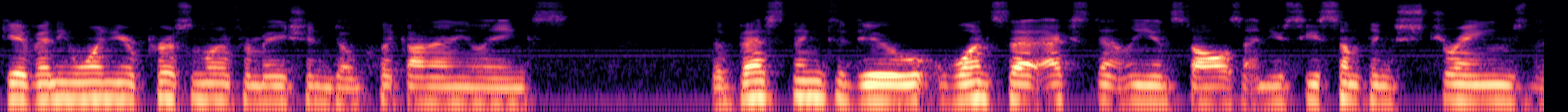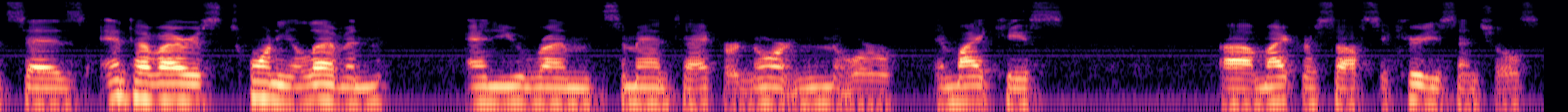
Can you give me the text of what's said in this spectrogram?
give anyone your personal information. Don't click on any links. The best thing to do once that accidentally installs and you see something strange that says antivirus 2011 and you run Symantec or Norton or in my case uh, Microsoft Security Essentials.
